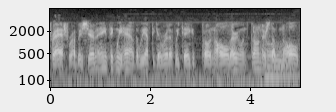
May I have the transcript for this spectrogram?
trash, rubbish, anything we have that we have to get rid of, we take it, throw it in the hole. Everyone's throwing their stuff in the oh. hole.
